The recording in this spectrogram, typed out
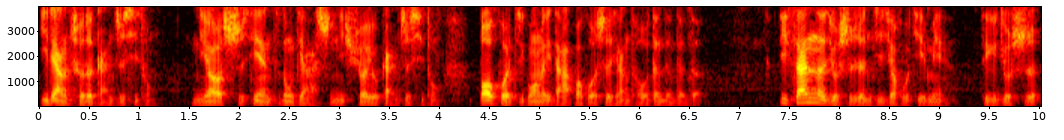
一辆车的感知系统，你要实现自动驾驶，你需要有感知系统，包括激光雷达，包括摄像头等等等等。第三呢，就是人机交互界面，这个就是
